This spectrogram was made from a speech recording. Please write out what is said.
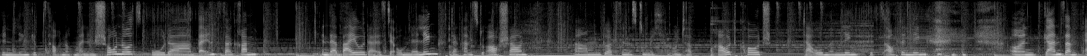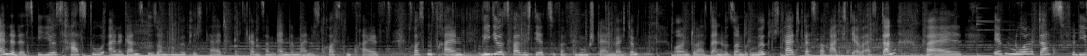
Den Link gibt es auch noch mal in den Show Notes oder bei Instagram in der Bio, da ist ja oben der Link, da kannst du auch schauen. Ähm, dort findest du mich unter Brautcoach. Da oben im Link gibt es auch den Link. Und ganz am Ende des Videos hast du eine ganz besondere Möglichkeit. Ganz am Ende meines kostenfreien Videos, was ich dir zur Verfügung stellen möchte. Und du hast eine besondere Möglichkeit, das verrate ich dir aber erst dann, weil eben nur das für die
